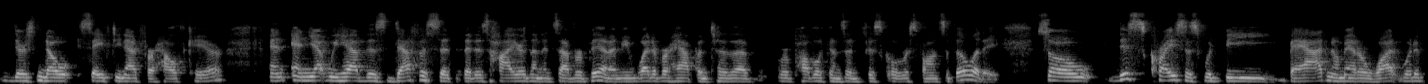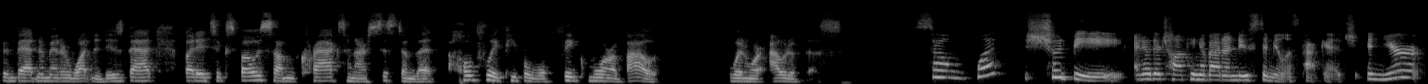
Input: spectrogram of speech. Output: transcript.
there's no safety net for health care and and yet we have this deficit that is higher than it's ever been. I mean whatever happened to the republicans and fiscal responsibility? So this crisis would be bad no matter what would have been bad no matter what and it is bad but it's exposed some cracks in our system that hopefully people will think more about when we're out of this. So what should be i know they're talking about a new stimulus package. In your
